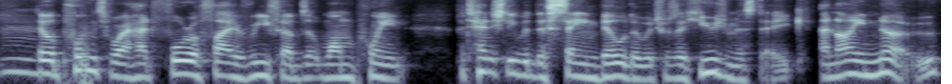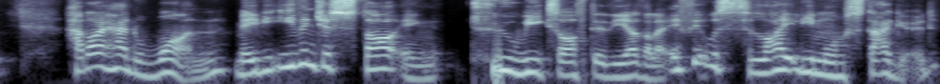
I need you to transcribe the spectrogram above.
mm. there were points where I had four or five refurbs at one point potentially with the same builder, which was a huge mistake. And I know, had I had one, maybe even just starting two weeks after the other, like if it was slightly more staggered,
